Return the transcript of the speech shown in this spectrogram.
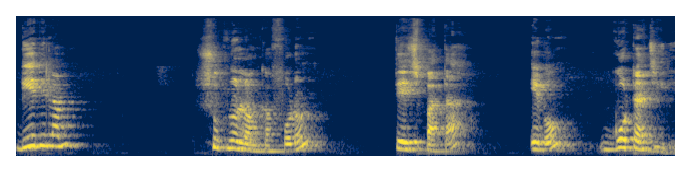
দিয়ে দিলাম শুকনো লঙ্কা ফোড়ন, তেজপাতা এবং গোটা জিরে।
